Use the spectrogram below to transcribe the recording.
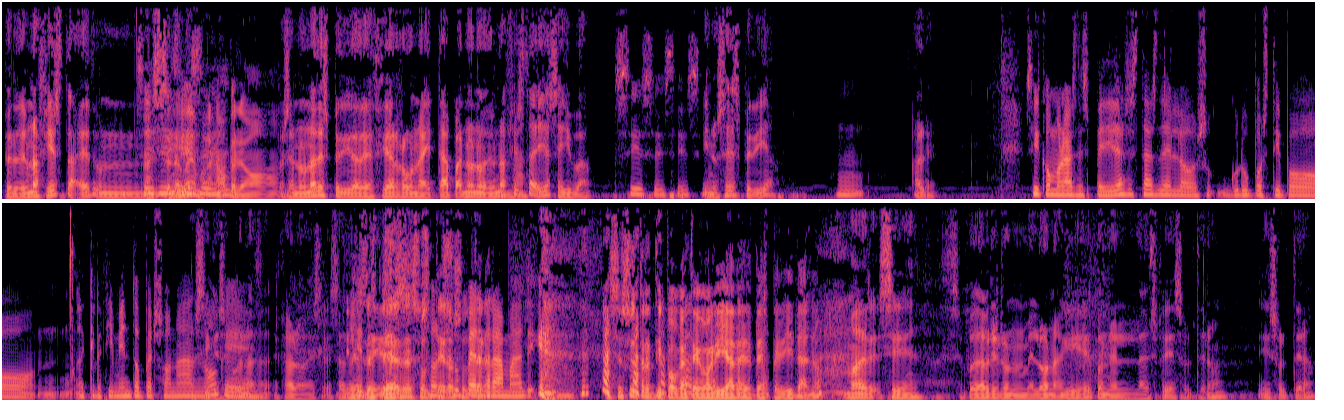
pero de una fiesta, ¿eh? De un, sí, sí, sí, bueno, pero... O sea, no una despedida de cierre, una etapa, no, no, de una fiesta ella se iba. Sí, sí, sí. sí. Y no se despedía. Mm. Vale. Sí, como las despedidas estas de los grupos tipo mm, crecimiento personal, Así ¿no? Que, Se pueden hacer, claro, esas despedidas de soltero, son súper dramáticas. Esa es otro tipo de categoría de despedida, ¿no? Madre, sí. Se puede abrir un melón aquí, ¿eh? Con el, la despedida de soltero y soltera.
